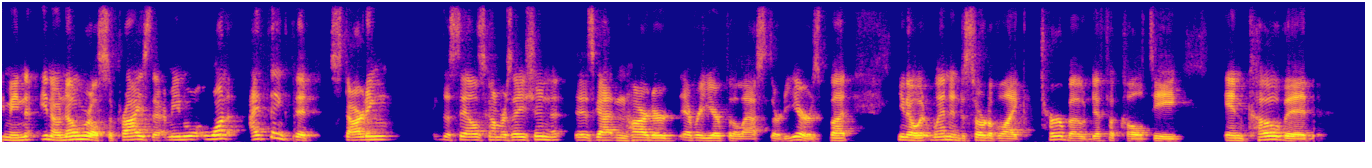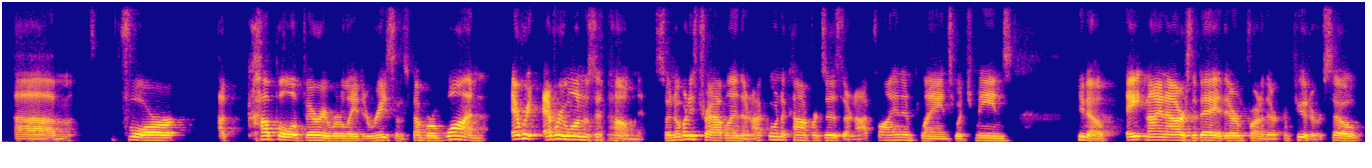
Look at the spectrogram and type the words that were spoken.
I mean, you know, no real surprise there. I mean, one, I think that starting the sales conversation has gotten harder every year for the last 30 years, but you know, it went into sort of like turbo difficulty in COVID um, for a couple of very related reasons. Number one, every everyone was at home now, so nobody's traveling. They're not going to conferences. They're not flying in planes, which means, you know, eight nine hours a day they're in front of their computer. So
